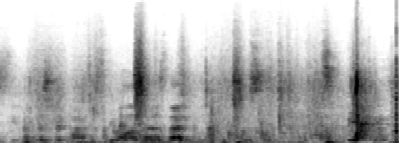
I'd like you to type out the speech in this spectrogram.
І Таня співала, теж так гарно співала. Зараз далі буду підписувати.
